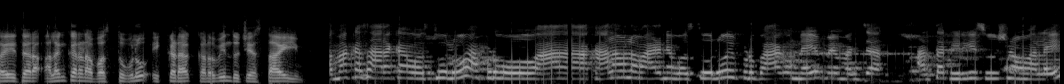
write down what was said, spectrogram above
తదితర అలంకరణ వస్తువులు ఇక్కడ కనువిందు చేస్తాయి. సమ్మక్క సారక వస్తువులు అప్పుడు ఆ కాలంలో వాడిన వస్తువులు ఇప్పుడు బాగున్నాయి. మేము మంచిగా అంతా తిరిగి చూసినాం వాళ్ళవి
